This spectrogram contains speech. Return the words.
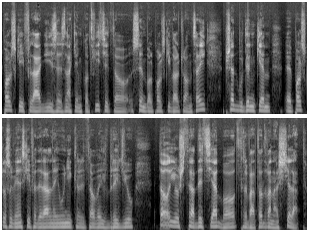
polskiej flagi ze znakiem kotwicy, to symbol Polski Walczącej, przed budynkiem Polsko-Słowiańskiej Federalnej Unii Kredytowej w Bridgeview. To już tradycja, bo trwa to 12 lat.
